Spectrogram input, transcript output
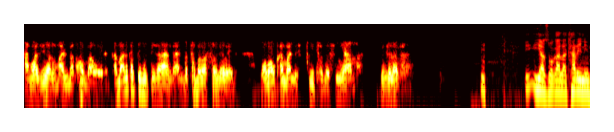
akwaziwa ngibani bakhomba wena. Kamani kade kude kangangani bathoma basole wena ngoba ukuhamba nesicitho nesinyama indlela I- iyazwakala tlarini.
